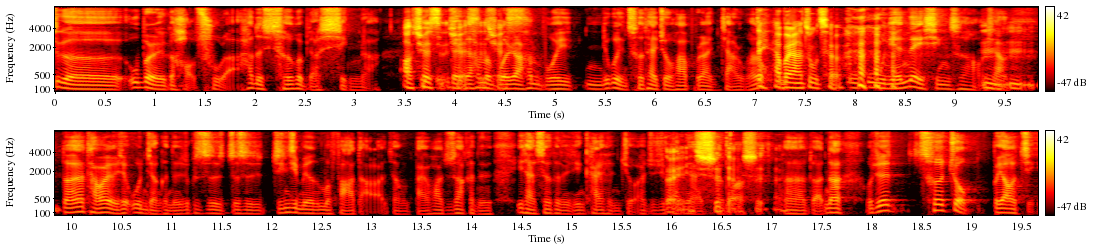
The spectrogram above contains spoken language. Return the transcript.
这个 Uber 有一个好处啦，它的车会比较新啦。哦，确实，对，确实，他们不会让，他们不会。你如果你车太旧的话，不让你加入。对，他不让注册。五五年内新车好像。对，嗯。那在台湾有些问讲，可能就是就是经济没有那么发达了。讲白话就是他可能一台车可能已经开很久，他就去开那台车嘛。是的，是的。那对，那我觉得车旧不要紧，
